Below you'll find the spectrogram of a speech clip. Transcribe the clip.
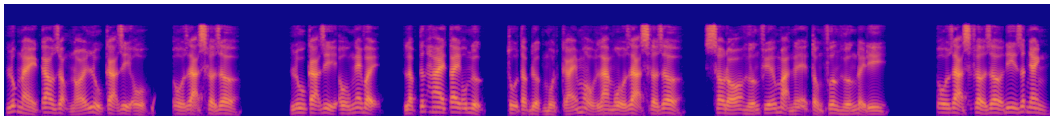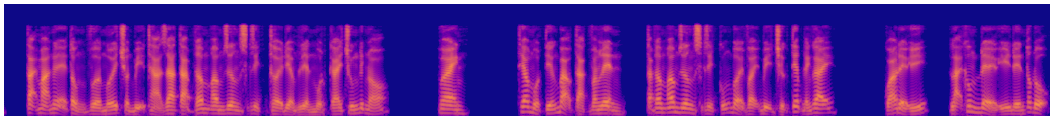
lúc này cao giọng nói lù cạ dị ổ ổ dạ sơ giờ. Lù cạ dị ổ nghe vậy, lập tức hai tay ôm ngực, tụ tập được một cái màu lam ổ dạ sơ giờ. Sau đó hướng phía mạng nghệ tổng phương hướng đẩy đi. Ổ dạ sơ giờ đi rất nhanh. Tại mạng nghệ tổng vừa mới chuẩn bị thả ra tạp tâm âm dương dịch thời điểm liền một cái trúng đích nó. Vê anh. Theo một tiếng bạo tạc vang lên, tạp tâm âm dương dịch cũng bởi vậy bị trực tiếp đánh gãy. Quá để ý, lại không để ý đến tốc độ.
